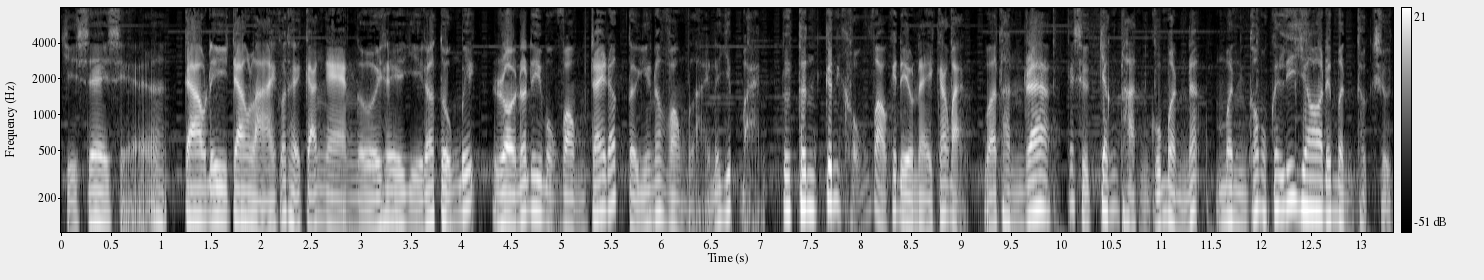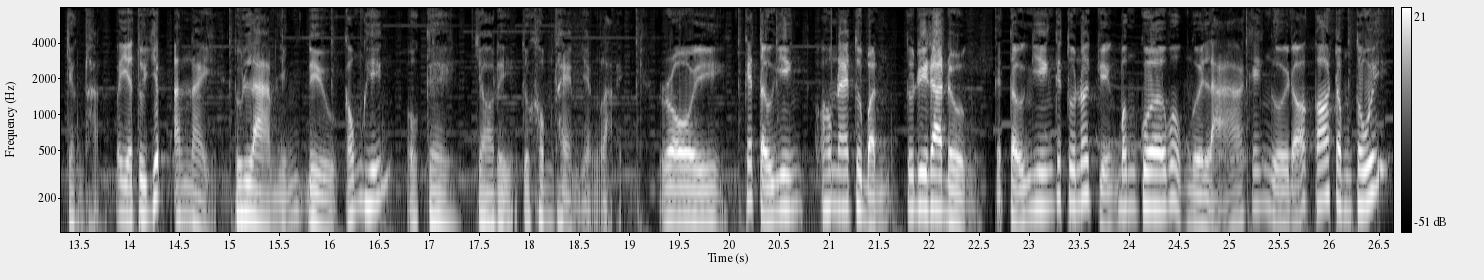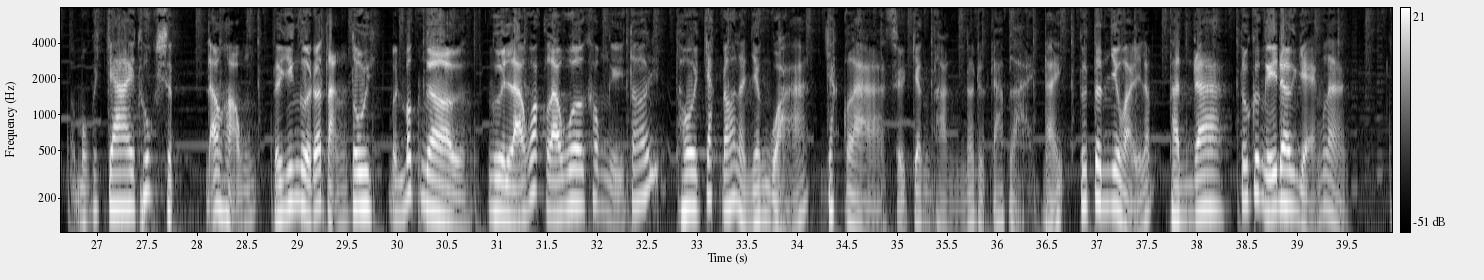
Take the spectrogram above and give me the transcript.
chị c sẽ trao đi trao lại, có thể cả ngàn người hay gì đó tôi không biết. Rồi nó đi một vòng trái đất, tự nhiên nó vòng lại, nó giúp bạn. Tôi tin kinh khủng vào cái điều này các bạn. Và thành ra, cái sự chân thành của mình á, mình có một cái lý do để mình thực sự chân thành. Bây giờ tôi giúp anh này, tôi làm những điều cống hiến. Ok, cho đi, tôi không thèm nhận lại rồi cái tự nhiên, hôm nay tôi bệnh, tôi đi ra đường. Cái tự nhiên cái tôi nói chuyện bâng quơ với một người lạ, cái người đó có trong túi một cái chai thuốc xịt đau họng. Tự nhiên người đó tặng tôi, mình bất ngờ. Người lạ quắc lạ quơ không nghĩ tới. Thôi chắc đó là nhân quả, chắc là sự chân thành nó được đáp lại. Đấy, tôi tin như vậy lắm. Thành ra tôi cứ nghĩ đơn giản là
